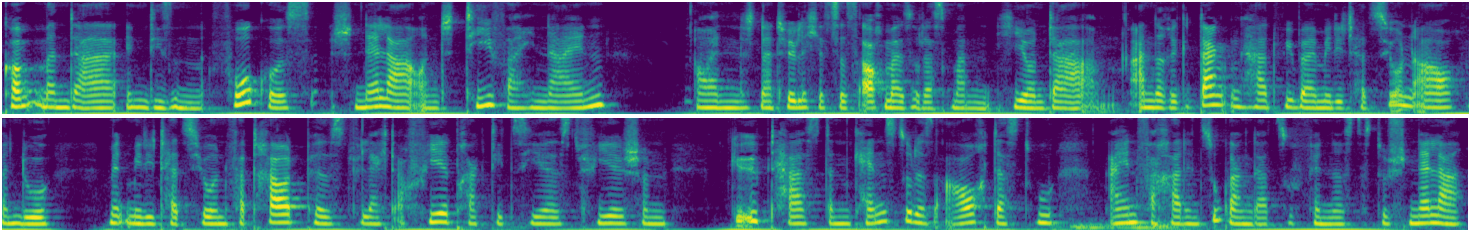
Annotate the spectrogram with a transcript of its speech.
kommt man da in diesen Fokus schneller und tiefer hinein und natürlich ist es auch mal so, dass man hier und da andere Gedanken hat, wie bei Meditation auch. Wenn du mit Meditation vertraut bist, vielleicht auch viel praktizierst, viel schon geübt hast, dann kennst du das auch, dass du einfacher den Zugang dazu findest, dass du schneller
